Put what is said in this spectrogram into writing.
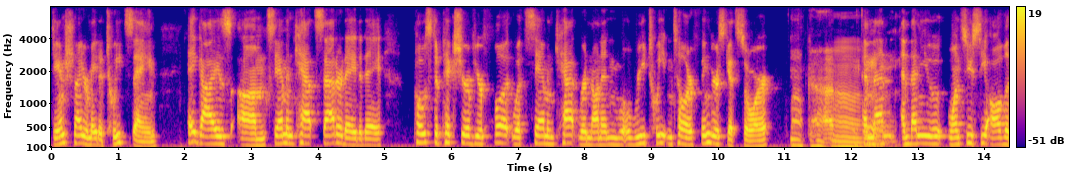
Dan Schneider made a tweet saying, "Hey guys, um, Sam and Cat Saturday today. Post a picture of your foot with Sam and Cat written on it, and we'll retweet until our fingers get sore." Oh God. Oh. And then, and then you once you see all the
